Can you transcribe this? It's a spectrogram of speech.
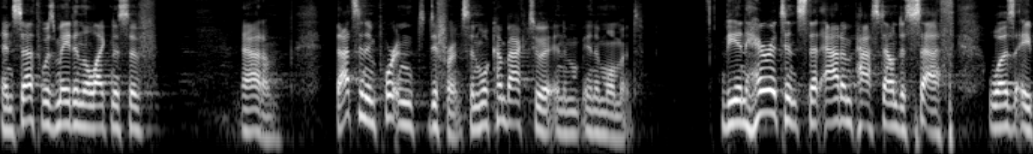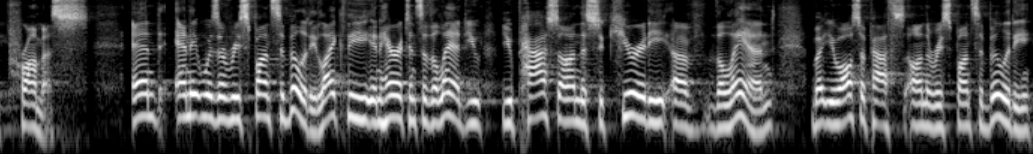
And Seth was made in the likeness of Adam. That's an important difference, and we'll come back to it in a, in a moment. The inheritance that Adam passed down to Seth was a promise. And, and it was a responsibility. Like the inheritance of the land, you, you pass on the security of the land, but you also pass on the responsibility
